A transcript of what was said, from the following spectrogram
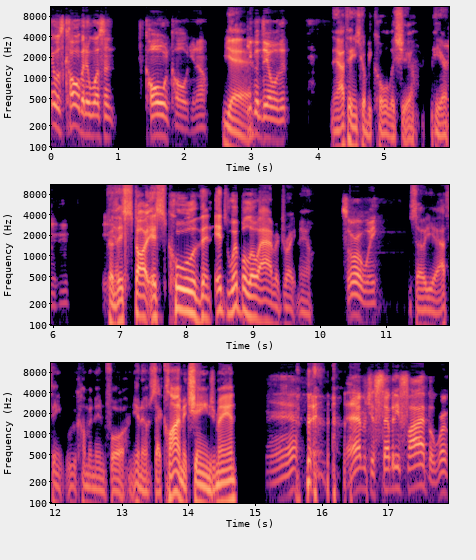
It was cold, but it wasn't cold, cold, you know? Yeah, You can deal with it. Yeah. I think it's gonna be cool this year here because Yeah, it start. It's cooler than it's. We're below average right now. So are we. So yeah, I think we're coming in for you know it's that climate change, man. Yeah. Average is 75, but we're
